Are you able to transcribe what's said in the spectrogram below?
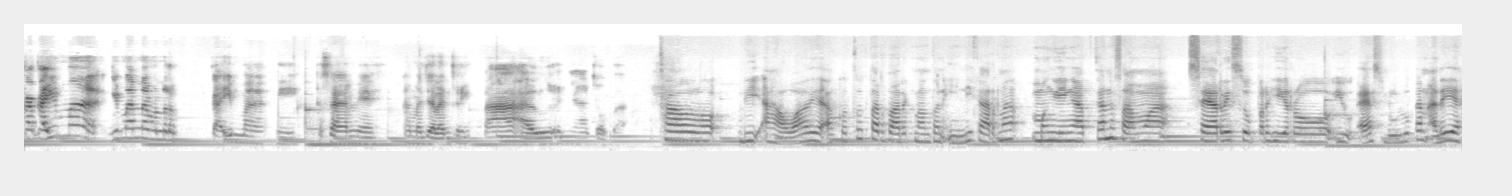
kakak Ima. Gimana menurut kak Ima nih kesannya sama jalan cerita alurnya? Coba kalau di awal ya aku tuh tertarik nonton ini karena mengingatkan sama seri superhero US dulu kan ada ya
